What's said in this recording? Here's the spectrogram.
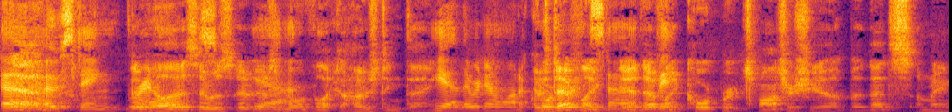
yeah, hosting. It was. It was. It yeah. was more of like a hosting thing. Yeah, they were doing a lot of It was corporate definitely, stuff. yeah, definitely corporate sponsorship. But that's, I mean,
